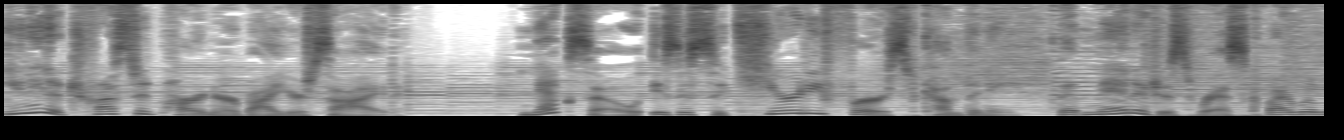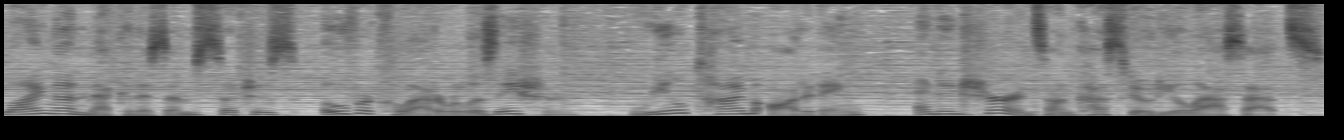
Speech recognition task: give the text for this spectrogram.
you need a trusted partner by your side. Nexo is a security first company that manages risk by relying on mechanisms such as over collateralization, real time auditing, and insurance on custodial assets.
